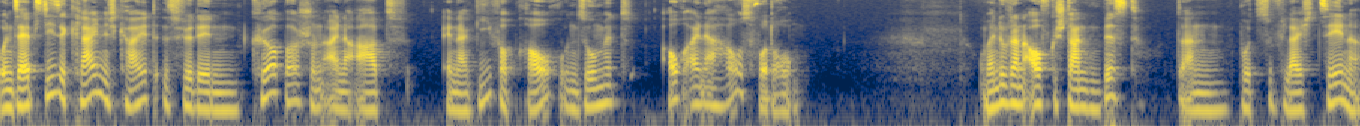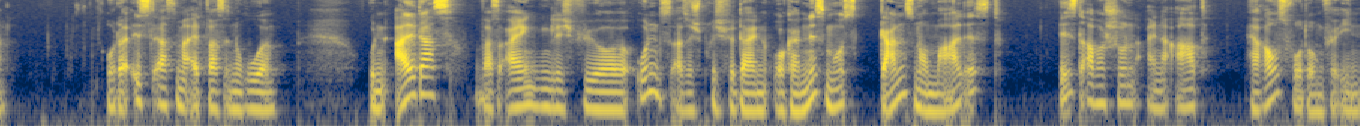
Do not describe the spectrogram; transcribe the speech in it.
Und selbst diese Kleinigkeit ist für den Körper schon eine Art Energieverbrauch und somit auch eine Herausforderung. Und wenn du dann aufgestanden bist, dann putzt du vielleicht Zähne oder isst erstmal etwas in Ruhe. Und all das, was eigentlich für uns, also sprich für deinen Organismus, ganz normal ist, ist aber schon eine Art Herausforderung für ihn.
